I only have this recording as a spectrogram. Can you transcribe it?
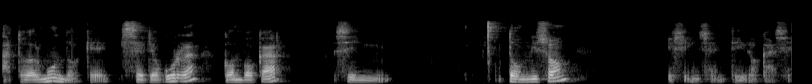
a todo el mundo que se te ocurra, convocar sin ton ni son y sin sentido casi.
